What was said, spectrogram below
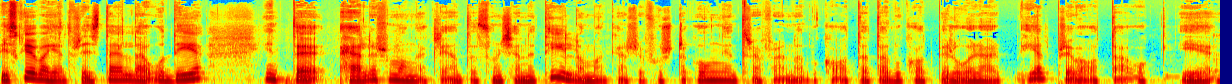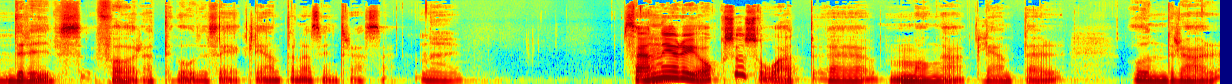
Vi ska ju vara helt friställda och det är inte heller så många klienter som känner till om man kanske första gången träffar en advokat att advokatbyråer är helt privata och är, drivs för att tillgodose klienternas intresse. Nej. Sen är det ju också så att eh, många klienter undrar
